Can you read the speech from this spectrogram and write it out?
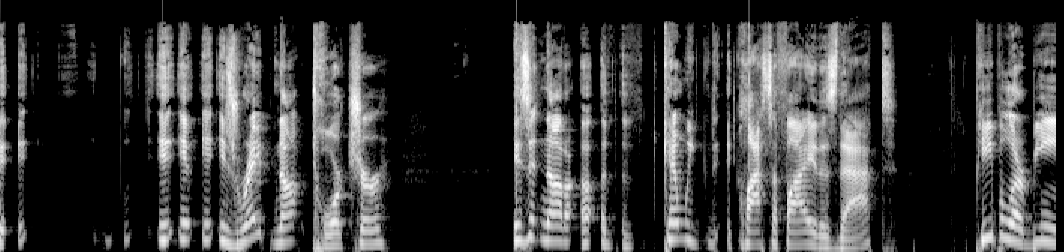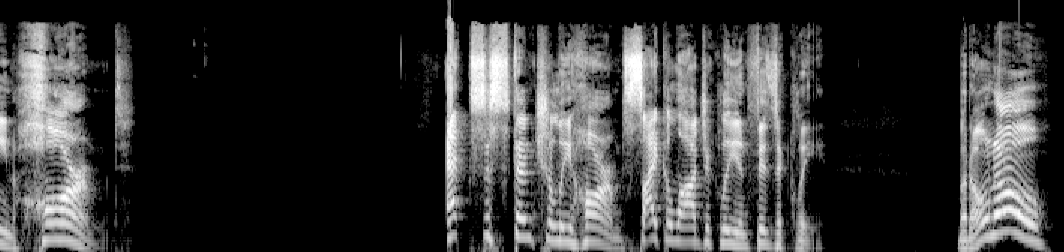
I- I- I- I- Is rape not torture? Is it not? A, a- can we classify it as that? People are being harmed, existentially harmed, psychologically and physically. But oh no,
